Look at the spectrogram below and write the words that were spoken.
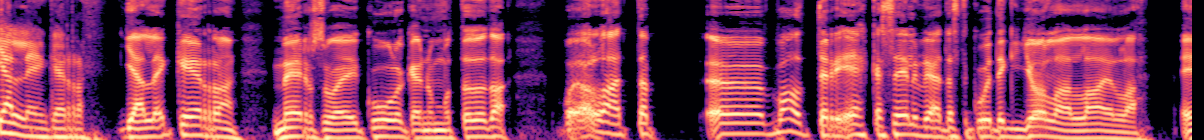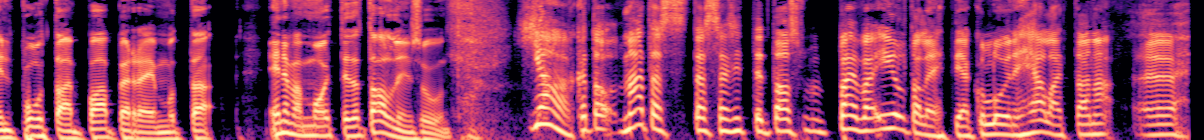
Jälleen kerran. Jälleen kerran Mersu ei kulkenut, mutta tota, voi olla, että ö, Valtteri ehkä selviää tästä kuitenkin jollain lailla. Ei nyt puhutaan paperein, mutta enemmän moitteita tallin suuntaan. Jaa, kato, mä tässä, tässä sitten taas päivän iltalehtiä, kun luin, niin he laittaa aina äh,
